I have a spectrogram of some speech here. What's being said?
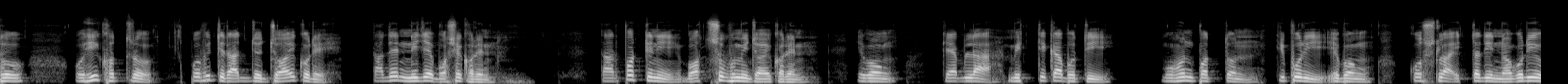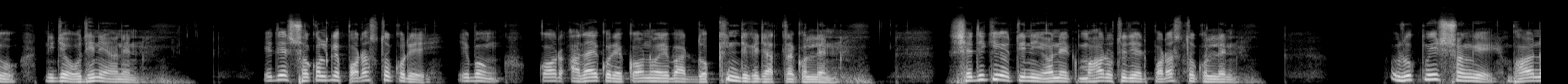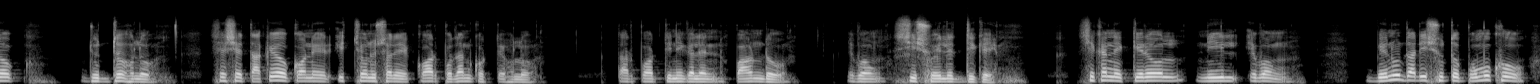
অহিক্ষত্র প্রভৃতি রাজ্য জয় করে তাদের নিজে বসে করেন। তারপর তিনি বৎসভূমি জয় করেন এবং ক্যাবলা, মৃত্তিকাবতী, মোহনপত্তন, ত্রিপুরী এবং কোসলা ইত্যাদি নগরীও নিজ অধীনে আনেন। এদের সকলকে পরাস্ত করে এবং কর আদায় করে কর্ণ এবার দক্ষিণ দিকে যাত্রা করলেন। সেদিকেও তিনি অনেক মহারথীদের পরাস্ত করলেন। রুক্মির সঙ্গে ভয়ানক যুদ্ধ হলো। শেষে তাকেও কর্ণের ইচ্ছে অনুসারে কর প্রদান করতে হলো। তারপর তিনি গেলেন পাণ্ড এবং শ্রীশৈলের দিকে। সেখানে কেরল, নীল এবং বেনুদারি সুতো প্রমুখ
